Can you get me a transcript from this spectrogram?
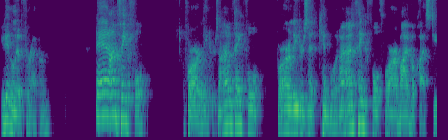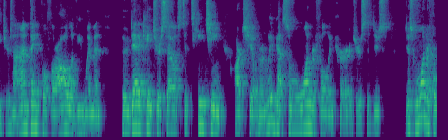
he didn't live forever. And I'm thankful for our leaders. I'm thankful for our leaders at Kenwood. I'm thankful for our Bible class teachers. I'm thankful for all of you women who dedicate yourselves to teaching our children. We've got some wonderful encouragers that do just wonderful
